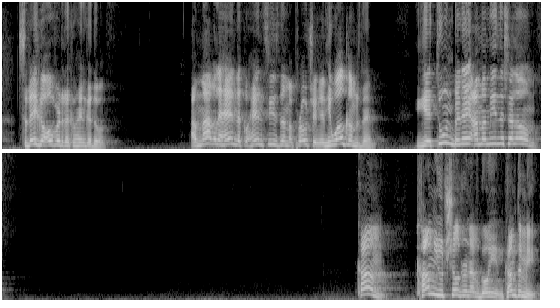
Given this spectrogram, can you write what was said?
so they go over to the Kohen Gadol. Amar lehen, the Kohen sees them approaching and he welcomes them. Yetun b'nei amamin shalom. Come, come, you children of Goyim, come to me.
